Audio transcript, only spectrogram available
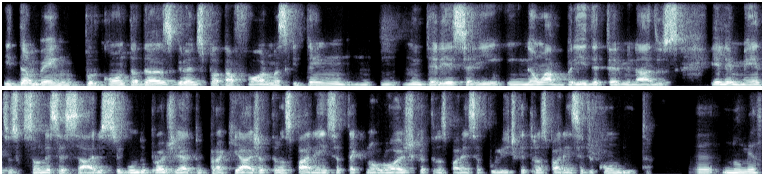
e também por conta das grandes plataformas que têm um, um, interesse aí em não abrir determinados elementos que são necessários, segundo o projeto, para que haja transparência tecnológica, transparência política e transparência de conduta. No mês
